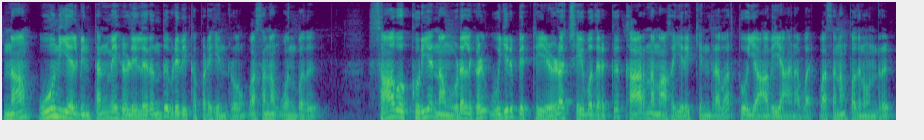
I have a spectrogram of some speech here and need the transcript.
நாம் ஊனியல்பின் தன்மைகளிலிருந்து விடுவிக்கப்படுகின்றோம். வசனம் ஒன்பது. சாவுக்குரிய நம் உடல்கள் உயிர் பெற்று எழச் செய்வதற்கு காரணமாக இருக்கின்றவர் தூய ஆவியானவர். வசனம் பதினொன்று.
